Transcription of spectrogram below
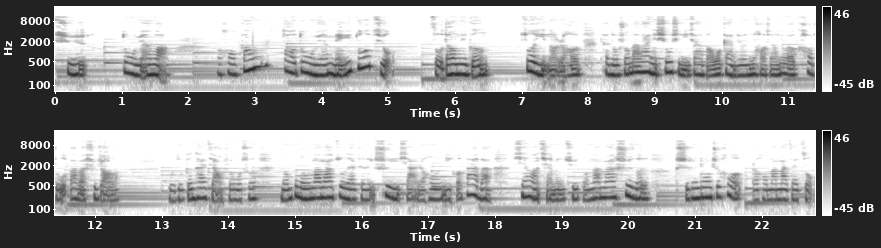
去动物园玩，然后刚到动物园没多久，走到那个。”座椅呢？然后他就说：“妈妈，你休息一下吧，我感觉你好像又要靠着我爸爸睡着了。”我就跟他讲说：“我说能不能妈妈坐在这里睡一下，然后你和爸爸先往前面去，等妈妈睡个十分钟之后，然后妈妈再走。”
